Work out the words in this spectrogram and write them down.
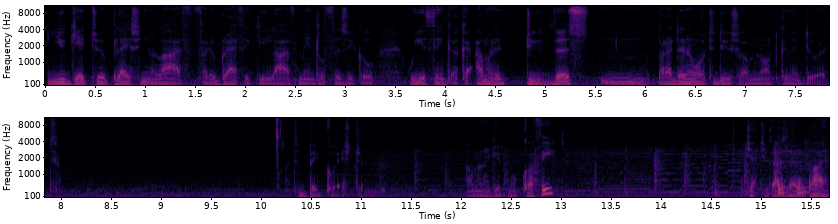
Do you get to a place in your life, photographically, life, mental, physical, where you think, okay, I'm going to do this, mm, but I don't know what to do, so I'm not going to do it? It's a big question. I'm going to get more coffee. Chat to you guys later. Bye.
